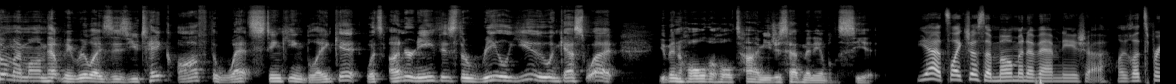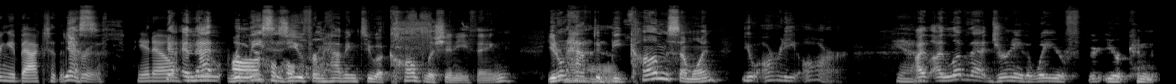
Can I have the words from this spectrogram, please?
what my mom helped me realize is you take off the wet, stinking blanket. What's underneath is the real you. And guess what? You've been whole the whole time. You just haven't been able to see it. Yeah, it's like just a moment of amnesia. Like, let's bring you back to the yes. truth. You know? Yeah, and you that releases you from having to accomplish anything. You don't yes. have to become someone. You already are. Yeah. I, I love that journey, the way you're you're con-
